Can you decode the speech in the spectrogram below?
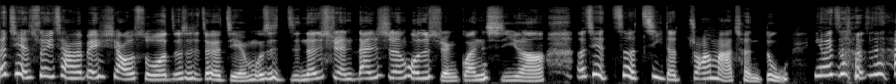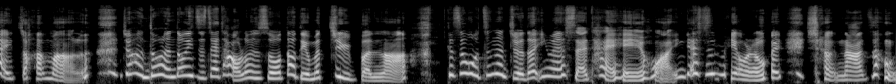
而且所以才会被笑说，就是这个节目是只能选单身或是选关系啦。而且这季的抓马程度，因为真的是太抓马了，就很多人都一直在讨论说，到底有没有剧本啦？可是我真的觉得，因为实在太黑化，应该是没有人会想拿这种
